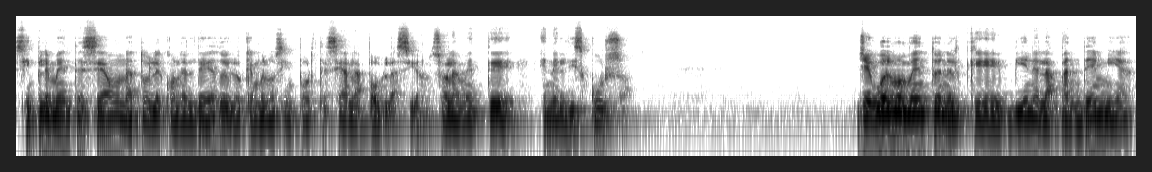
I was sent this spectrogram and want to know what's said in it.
simplemente sea un atole con el dedo y lo que menos importe sea la población, solamente en el discurso. Llegó el momento en el que viene la pandemia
